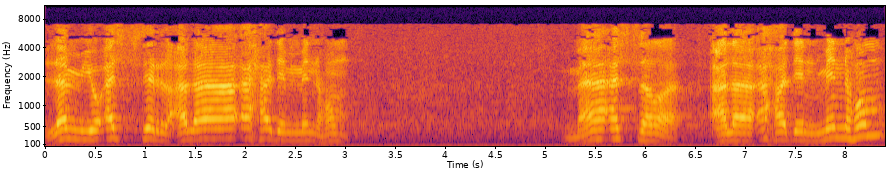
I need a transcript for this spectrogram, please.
لم يؤثر على أحد منهم. ما أثر على أحد منهم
